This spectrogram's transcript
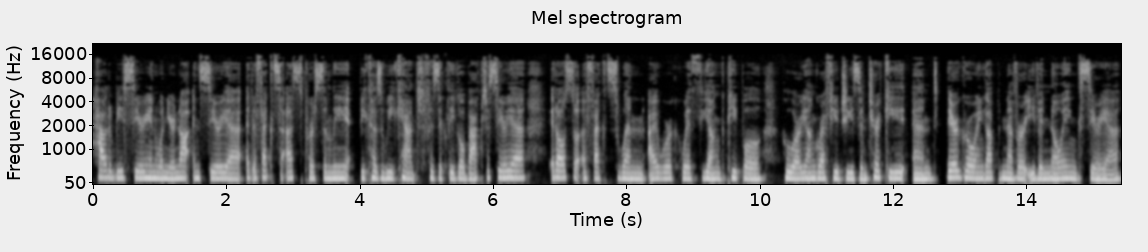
how to be Syrian when you're not in Syria. It affects us personally because we can't physically go back to Syria. It also affects when I work with young people who are young refugees in Turkey and they're growing up never even knowing Syria,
